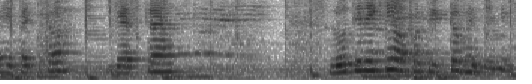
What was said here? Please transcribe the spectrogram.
এই পেটটা গ্যাসটা লোতে রেখে অপর পিঠটা ভেজে নেব।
